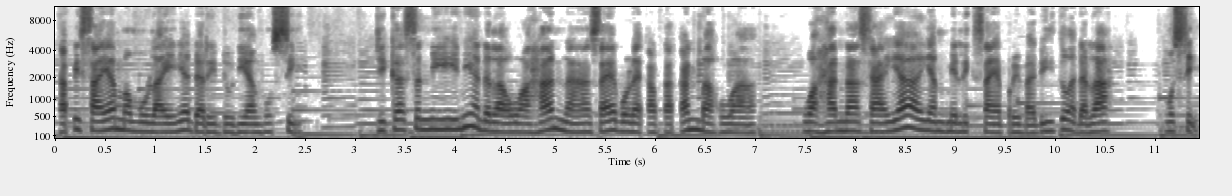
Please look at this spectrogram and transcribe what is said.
tapi saya memulainya dari dunia musik jika seni ini adalah wahana, saya boleh katakan bahwa wahana saya yang milik saya pribadi itu adalah musik.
